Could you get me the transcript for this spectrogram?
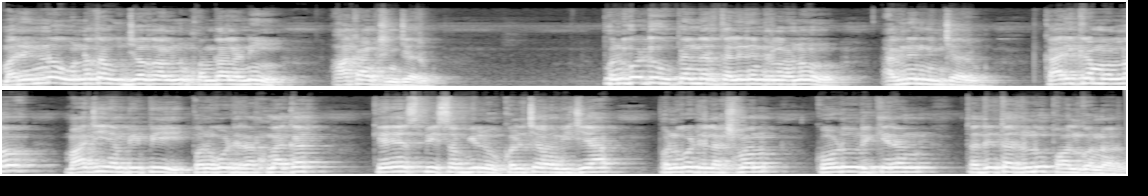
మరెన్నో ఉన్నత ఉద్యోగాలను పొందాలని ఆకాంక్షించారు. పొనుగోటి ఉపేందర్ తల్లిదండ్రులను అభినందించారు. కార్యక్రమంలో మాజీ ఎంపీపీ పొనుగోటి రత్నాకర్ కేఎస్పి సభ్యులు కొలిచలం విజయ పొనుగోటి లక్ష్మణ్ కోడూరి కిరణ్ తదితరులు పాల్గొన్నారు.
